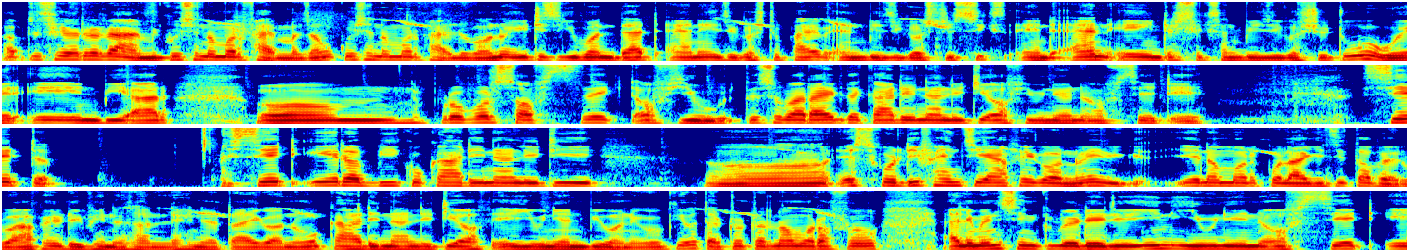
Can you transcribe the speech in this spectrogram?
अब त्यसै गरेर हामी क्वेसन नम्बर फाइभमा जाउँ। क्वेसन नम्बर फाइभले भनौँ it is given that n इजिकस to five n B equals to six and n A intersection B equals to two where A and B are proper subset of U त्यसो भए write the cardinality of union of set A set set A र बीको कार्डिनालिटी यसको डिफाइन चाहिँ आफै गर्नु है। ए नम्बरको लागि चाहिँ तपाईँहरू आफै डिफिनेसन लेख्ने ट्राई गर्नु हो। Cardinality of A union B भनेको के हो? त total number of elements included in union of set A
